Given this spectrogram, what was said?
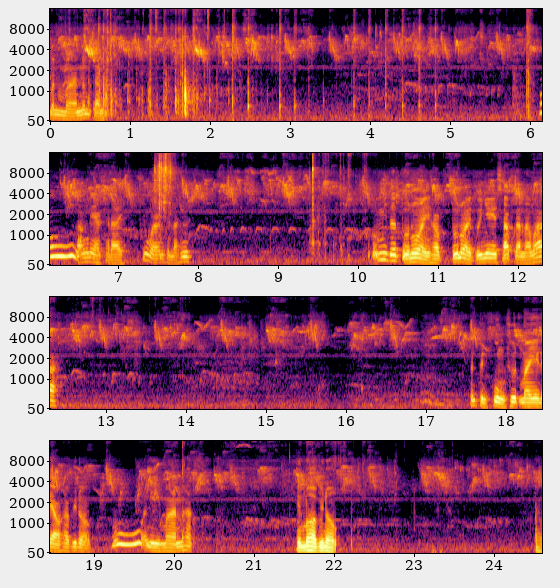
มันหมาน้ำกันโอ้หลังแรกก็ได้คือมานเป็นหลังมีแต่ตัวหน่อยครับ ตัวหน่อยตัวใหญ่ซับกันแล้วว่ามันเป็นกุ้งชุดใหม่แล้วครับพี่น้องอ,อันนี้มันนะครับ เห็นบ่ครับพี่น้องเอา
